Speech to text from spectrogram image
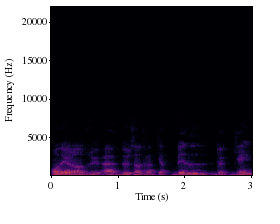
on est rendu à 234 000 de gains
